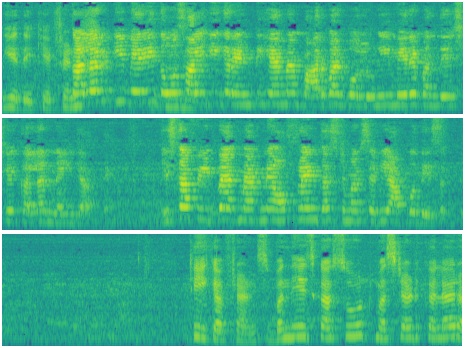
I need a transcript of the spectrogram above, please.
ये देखिए फ्रेंड्स कलर की मेरी दो हम्म। साल की गारंटी है मैं बार बार बोलूँगी मेरे बंदेज के कलर नहीं जाते। इसका फीडबैक मैं अपने ऑफलाइन कस्टमर से भी आपको दे सकती हूँ। ठीक है फ्रेंड्स बंदेज का सूट मस्टर्ड कलर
